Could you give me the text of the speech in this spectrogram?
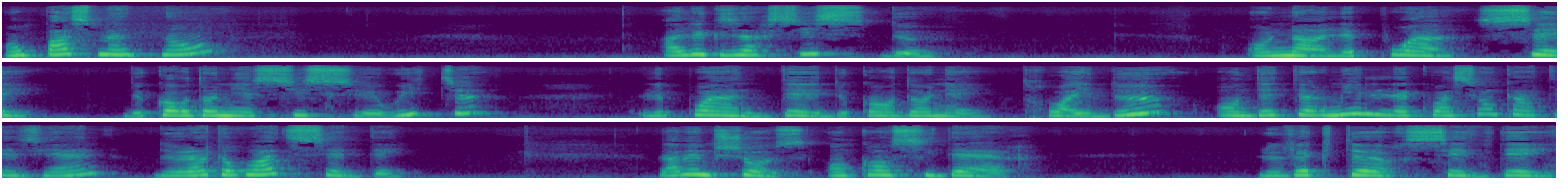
On passe maintenant à l'exercice 2. On a les points C de coordonnées 6 et 8, le point D de coordonnées 3 et 2. On détermine l'équation cartésienne de la droite CD. La même chose, on considère le vecteur CD,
